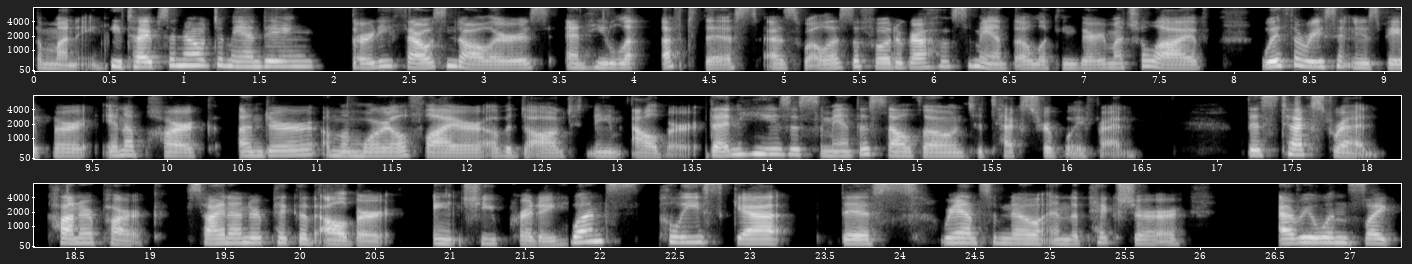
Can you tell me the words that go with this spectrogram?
the money. He types a note demanding $30,000 and he left this, as well as a photograph of Samantha looking very much alive, with a recent newspaper in a park under a memorial flyer of a dog named Albert. Then he uses Samantha's cell phone to text her boyfriend. This text read Connor Park, sign under pic of Albert, ain't she pretty? Once police get this ransom note and the picture, everyone's like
